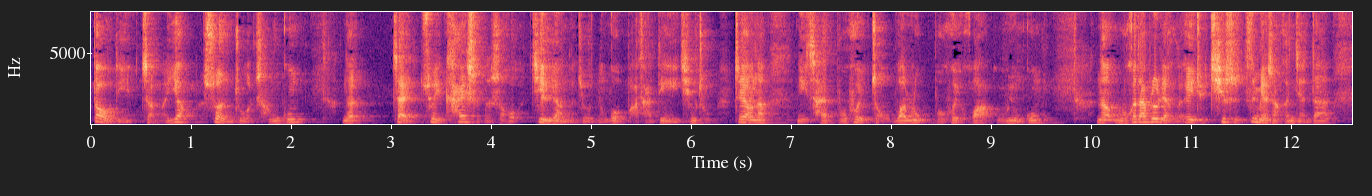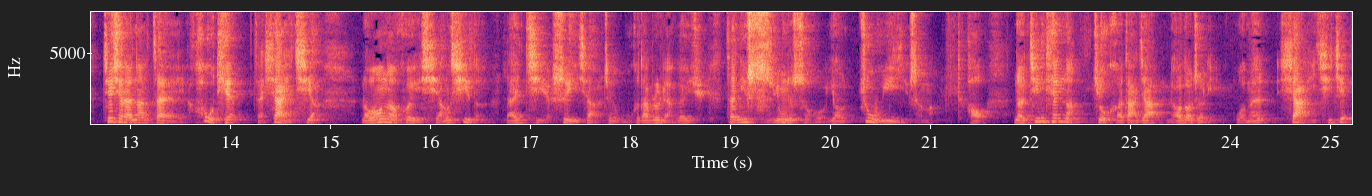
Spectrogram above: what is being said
到底怎么样算作成功？那在最开始的时候，尽量的就能够把它定义清楚，这样呢，你才不会走弯路，不会花无用功。那五个 W 两个 H，其实字面上很简单。接下来呢，在后天，在下一期啊，老汪呢会详细的来解释一下这五个 W 两个 H，在你使用的时候要注意什么。好，那今天呢就和大家聊到这里，我们下一期见。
